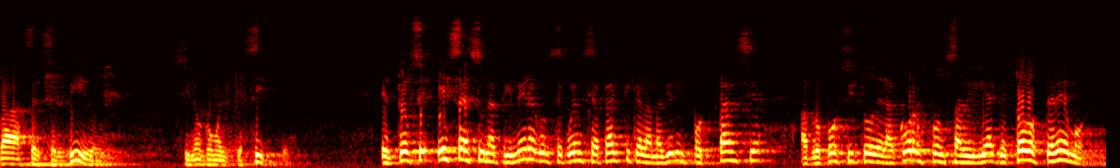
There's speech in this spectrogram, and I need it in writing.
va a ser servido, sino como el que sirve. Entonces, esa es una primera consecuencia práctica, la mayor importancia a propósito de la corresponsabilidad que todos tenemos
